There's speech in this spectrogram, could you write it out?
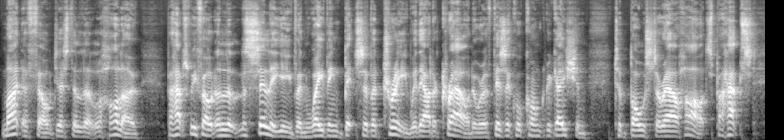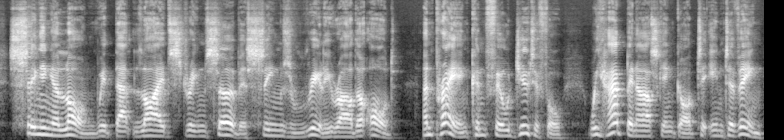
might have felt just a little hollow. Perhaps we felt a little silly even waving bits of a tree without a crowd or a physical congregation to bolster our hearts. Perhaps singing along with that live stream service seems really rather odd. And praying can feel dutiful. We have been asking God to intervene,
